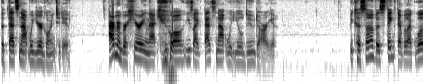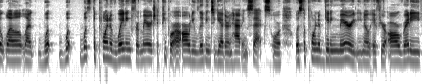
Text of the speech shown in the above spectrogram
But that's not what you're going to do. I remember hearing that you all he's like that's not what you'll do, Daria because some of us think that we're like well well like what what what's the point of waiting for marriage if people are already living together and having sex or what's the point of getting married you know if you're already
